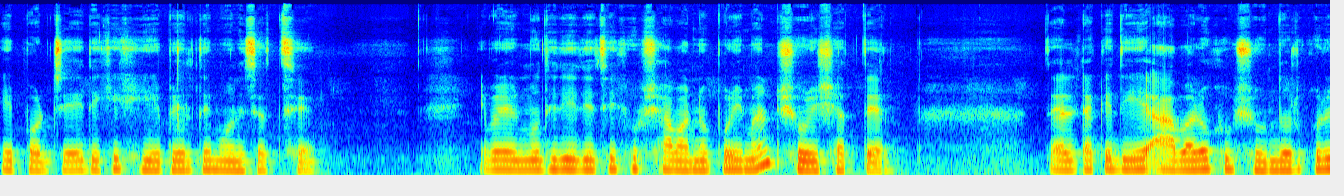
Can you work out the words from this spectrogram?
এ পর্যায়ে দেখে খেয়ে ফেলতে মনে চাচ্ছে। এবার এর মধ্যে দিয়ে দিয়েছি খুব সামান্য পরিমাণ সরিষার তেল। তেলটাকে দিয়ে আবারও খুব সুন্দর করে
